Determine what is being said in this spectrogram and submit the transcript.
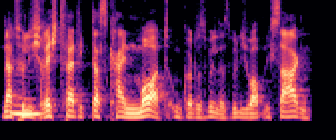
Natürlich mhm. rechtfertigt das keinen Mord, um Gottes Willen, das will ich überhaupt nicht sagen.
